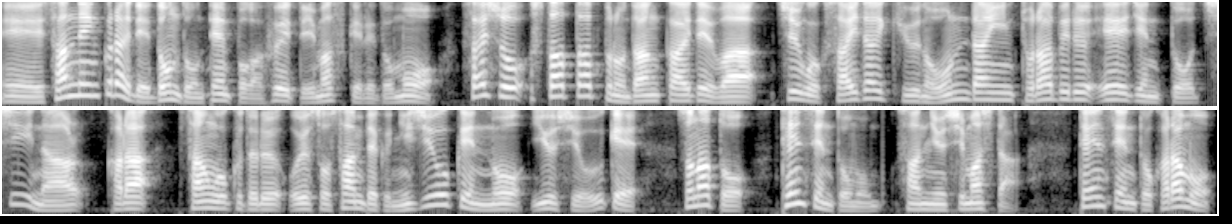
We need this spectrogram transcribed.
えー3年くらいでどんどん店舗が増えていますけれども最初スタートアップの段階では中国最大級のオンライントラベルエージェントチーナーから3億ドルおよそ320億円の融資を受けその後テンセントも参入しました。テンセントからも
